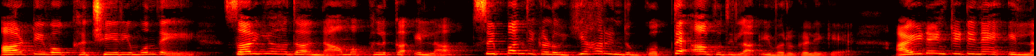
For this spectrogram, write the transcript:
ಆರ್ಟಿಒ ಕಚೇರಿ ಮುಂದೆ ಸರಿಯಾದ ನಾಮಫಲಕ ಇಲ್ಲ, ಸಿಬ್ಬಂದಿಗಳು ಯಾರೆಂದು ಗೊತ್ತೇ ಆಗುದಿಲ್ಲ ಇವರುಗಳಿಗೆ. ಐಡೆಂಟಿಟಿನೇ ಇಲ್ಲ,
